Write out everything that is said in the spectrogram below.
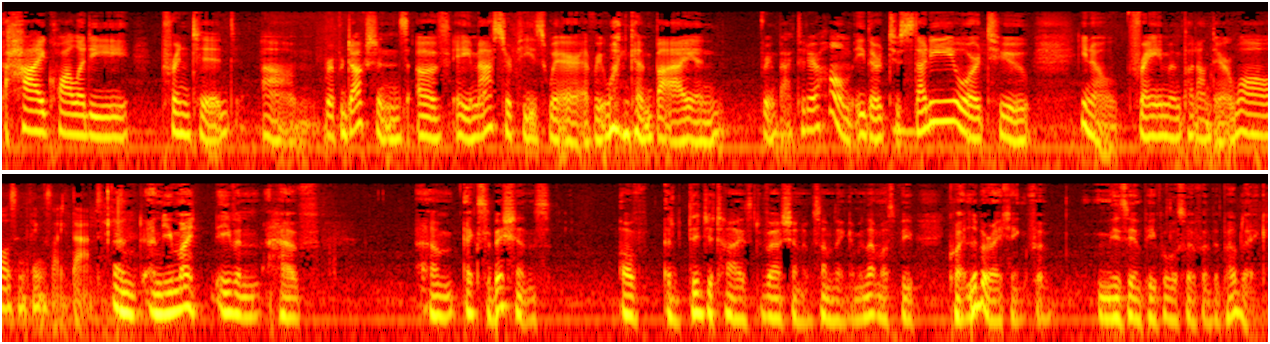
high quality printed um, reproductions of a masterpiece where everyone can buy and bring back to their home, either to study or to, you know, frame and put on their walls and things like that. And and you might even have um, exhibitions of a digitized version of something. I mean, that must be quite liberating for museum people, also for the public.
